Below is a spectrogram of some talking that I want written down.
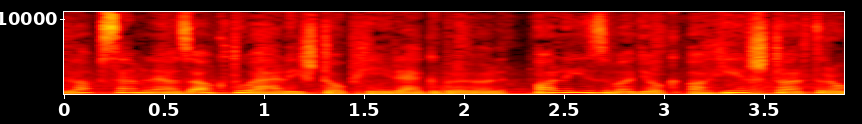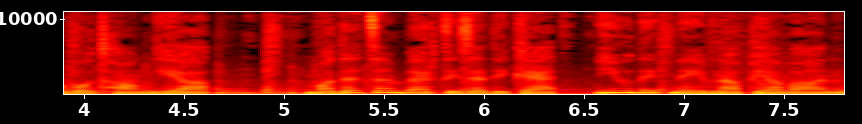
lapszemle az aktuális top hírekből. Alíz vagyok, a hírstart robot hangja. Ma december 10-e, Judit névnapja van.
